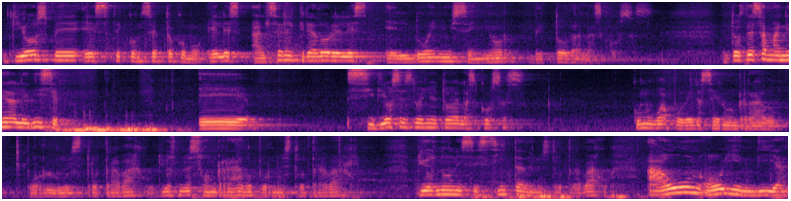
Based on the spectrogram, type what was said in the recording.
Dios ve este concepto como Él es, al ser el creador, Él es el dueño y señor de todas las cosas. Entonces de esa manera le dice, eh, si Dios es dueño de todas las cosas, ¿cómo va a poder ser honrado por nuestro trabajo. Dios no es honrado por nuestro trabajo. Dios no necesita de nuestro trabajo. Aún hoy en día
